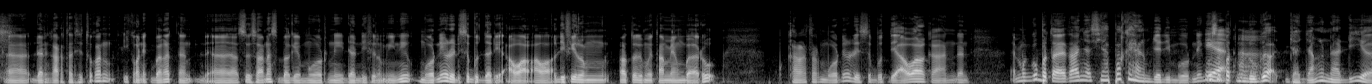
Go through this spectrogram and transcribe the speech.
Eh, dan karakter itu kan ikonik banget dan eh, Susana sebagai Murni. Dan di film ini Murni udah disebut dari awal-awal. Di film Ratu Ilmu Hitam yang baru karakter Murni udah disebut di awal kan. Dan emang gue bertanya-tanya siapakah yang menjadi Murni gue Iya, sempat uh-uh. menduga jangan-jangan Nadia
